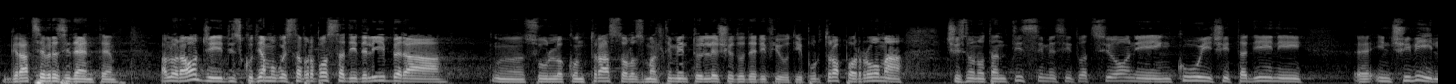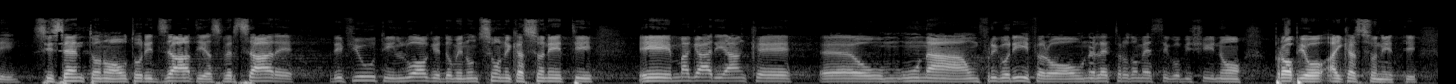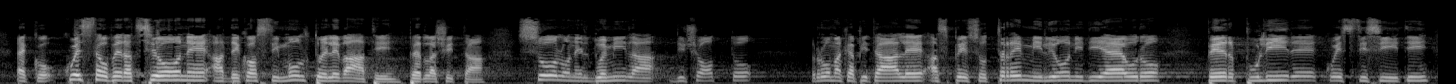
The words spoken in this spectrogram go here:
Grazie Presidente. Allora, oggi discutiamo questa proposta di delibera eh, sul contrasto allo smaltimento illecito dei rifiuti. Purtroppo a Roma ci sono tantissime situazioni in cui i cittadini eh, incivili si sentono autorizzati a sversare rifiuti in luoghi dove non sono i cassonetti e magari anche eh, una, un frigorifero o un elettrodomestico vicino proprio ai cassonetti. Ecco, questa operazione ha dei costi molto elevati per la città. Solo nel 2018 Roma Capitale ha speso 3 milioni di euro per pulire questi siti,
